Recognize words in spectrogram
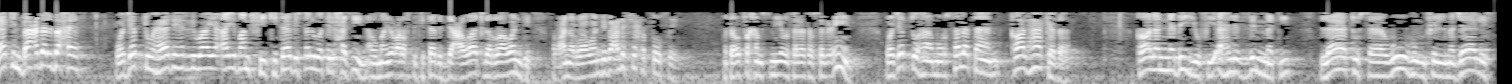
لكن بعد البحث وجدت هذه الرواية أيضا في كتاب سلوة الحزين أو ما يعرف بكتاب الدعوات للراوندي. طبعا الراوندي بعد الشيخ الطوسي متوفى 573 وجدتها مرسلة قال هكذا قال النبي في أهل الذمة لا تساووهم في المجالس.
